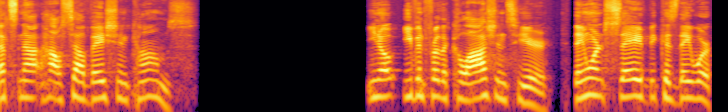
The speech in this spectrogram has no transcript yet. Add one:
That's not how salvation comes. You know, even for the Colossians here, they weren't saved because they were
